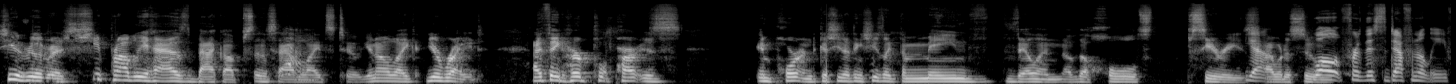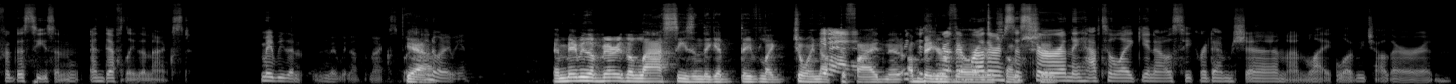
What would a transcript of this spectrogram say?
She was really rich. She probably has backups and satellites too. You know, like you're right. I think her pl- part is important because she's. I think she's like the main villain of the whole s- series. Yeah. I would assume. Well, for this definitely for this season and definitely the next. Maybe the maybe not the next. But Yeah. you know what I mean. and maybe the very the last season they get they've like joined up to fight a, a Because, bigger you know, they're villain brother or and sister, shit. and they have to like you know seek redemption and like love each other and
